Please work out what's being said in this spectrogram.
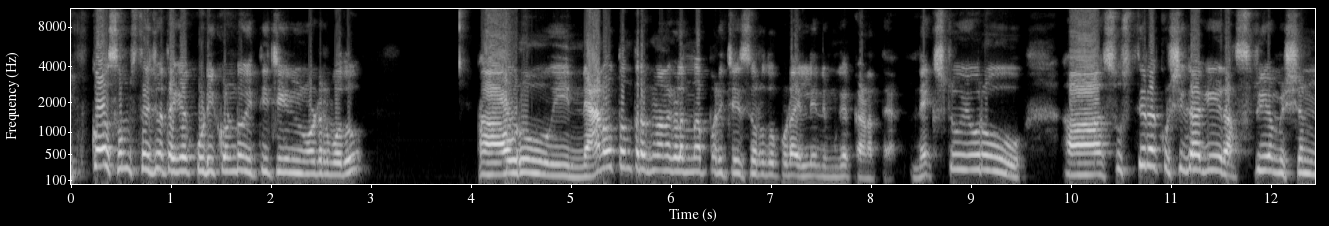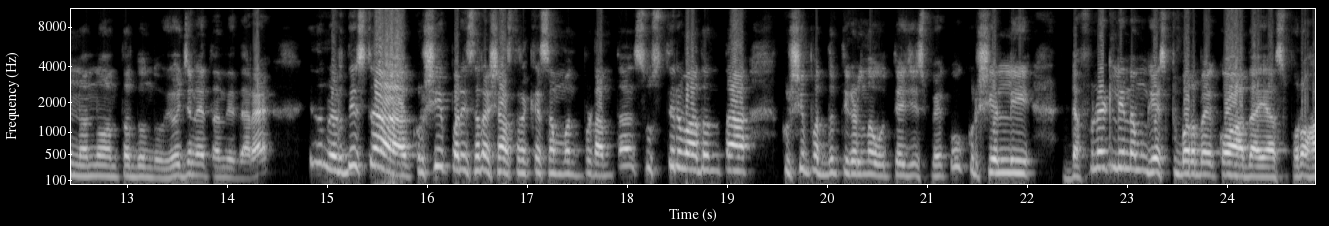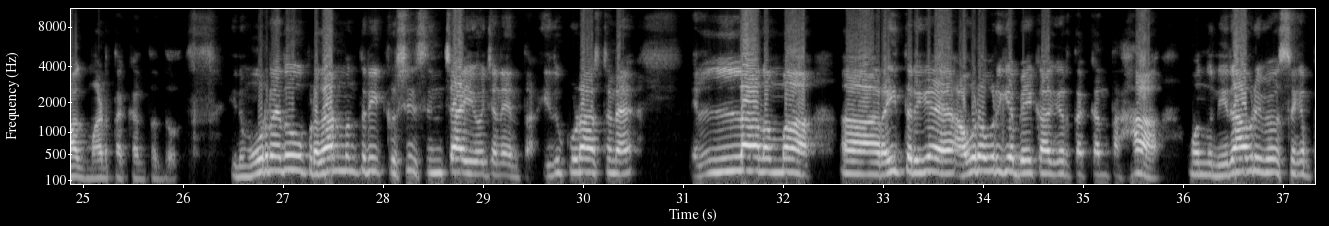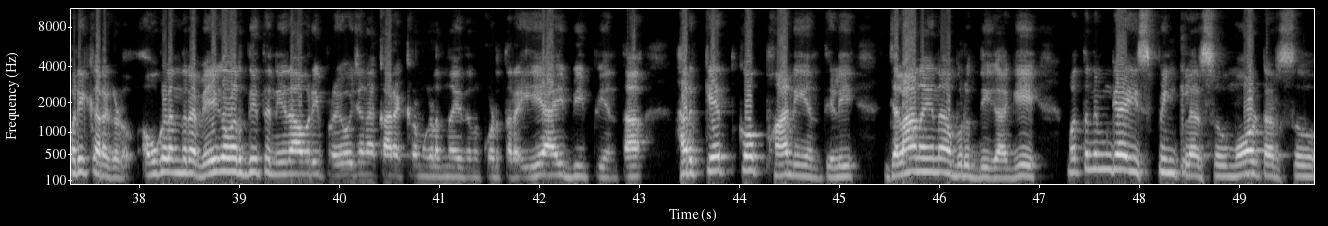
ಇಫ್ಕೋ ಸಂಸ್ಥೆ ಜೊತೆಗೆ ಕೂಡಿಕೊಂಡು ಇತ್ತೀಚೆಗೆ ನೀವು ನೋಡಿರ್ಬೋದು ಅವರು ಈ ನ್ಯಾನೋ ತಂತ್ರಜ್ಞಾನಗಳನ್ನ ಪರಿಚಯಿಸಿರೋದು ಕೂಡ ಇಲ್ಲಿ ನಿಮ್ಗೆ ಕಾಣುತ್ತೆ. ನೆಕ್ಸ್ಟ್ ಇವರು ಸುಸ್ಥಿರ ಕೃಷಿಗಾಗಿ ರಾಷ್ಟ್ರೀಯ ಮಿಷನ್ ಅನ್ನುವಂಥದ್ದೊಂದು ಯೋಜನೆ ತಂದಿದ್ದಾರೆ. ಇದು ನಿರ್ದಿಷ್ಟ ಕೃಷಿ ಪರಿಸರ ಶಾಸ್ತ್ರಕ್ಕೆ ಸಂಬಂಧಪಟ್ಟಂತ ಸುಸ್ಥಿರವಾದಂತ ಕೃಷಿ ಪದ್ಧತಿಗಳನ್ನ ಉತ್ತೇಜಿಸಬೇಕು. ಕೃಷಿಯಲ್ಲಿ ಡೆಫಿನೆಟ್ಲಿ ನಮ್ಗೆ ಎಷ್ಟು ಬರಬೇಕೋ ಆದಾಯ ಸ್ಪುರೋ ಹಾಗೆ ಮಾಡ್ತಕ್ಕಂಥದ್ದು. ಇನ್ನು ಮೂರನೇದು ಪ್ರಧಾನ ಮಂತ್ರಿ ಕೃಷಿ ಸಿಂಚಾಯಿ ಯೋಜನೆ ಅಂತ. ಇದು ಕೂಡ ಅಷ್ಟೇ ಎಲ್ಲ ನಮ್ಮ ರೈತರಿಗೆ ಅವರವರಿಗೆ ಬೇಕಾಗಿರ್ತಕ್ಕಂತಹ ಒಂದು ನೀರಾವರಿ ವ್ಯವಸ್ಥೆಗೆ ಪರಿಕರಗಳು. ಅವುಗಳಂದ್ರೆ ವೇಗವರ್ಧಿತ ನೀರಾವರಿ ಪ್ರಯೋಜನ ಕಾರ್ಯಕ್ರಮಗಳನ್ನ ಇದನ್ನು ಕೊಡ್ತಾರೆ. ಎ ಐ ಬಿ ಪಿ ಅಂತ. ಹರ್ಕೇತ್ಕೋ ಫಾನಿ ಅಂತೇಳಿ ಜಲಾನಯನ ಅಭಿವೃದ್ಧಿಗಾಗಿ ಮತ್ತು ನಿಮಗೆ ಈ ಸ್ಪ್ರಿಂಕ್ಲರ್ಸು ಮೋಟರ್ಸು,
